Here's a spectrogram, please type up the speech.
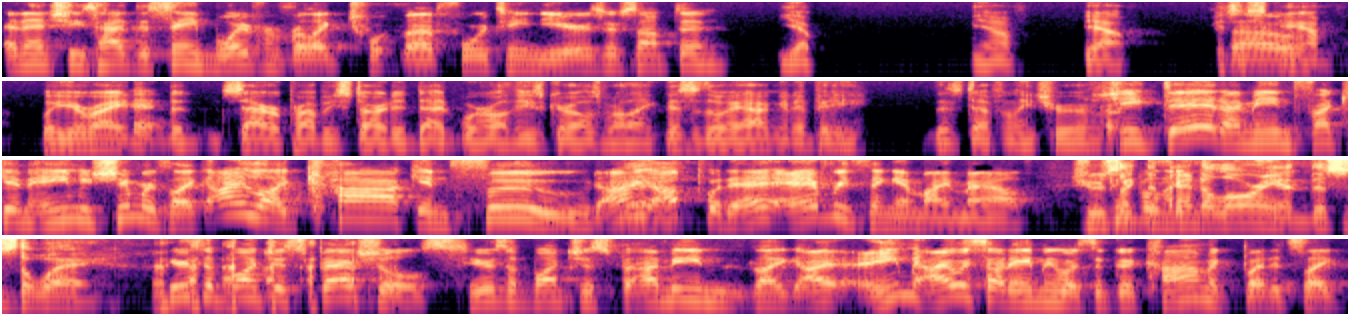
And then she's had the same boyfriend for like tw- uh, 14 years or something. Yep. Yeah. Yeah. It's a scam. Well, you're right. Yeah. The, Sarah probably started that where all these girls were like, this is the way I'm going to be. That's definitely true. She did. I mean, fucking Amy Schumer's like, I like cock and food. I, Yeah. I'll put e- everything in my mouth. She was like the People like- Mandalorian. This is the way. Here's a bunch of specials. Here's a bunch of. Spe- I mean, like I, Amy. I always thought Amy was a good comic, but it's like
